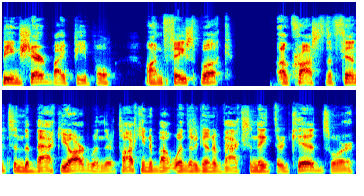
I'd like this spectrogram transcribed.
being shared by people on Facebook, across the fence in the backyard when they're talking about whether they're going to vaccinate their kids or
